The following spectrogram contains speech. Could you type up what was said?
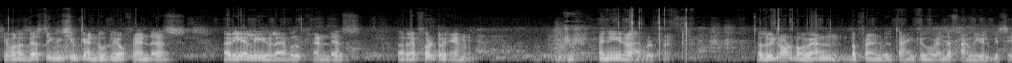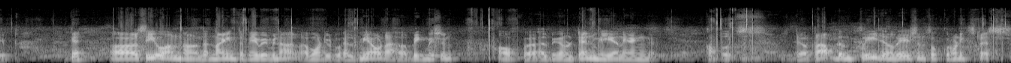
See, one of the best things which you can do to your friend is a really reliable friend is refer to him any reliable friend. Because we do not know when the friend will thank you, when the family will be saved. Okay? Uh, see you on uh, the 9th May webinar. I want you to help me out. I have a big mission of uh, helping around 10 million young couples. They are trapped in three generations of chronic stress.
